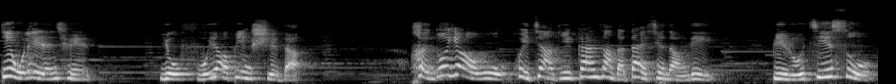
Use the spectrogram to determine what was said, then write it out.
第五类人群有服药病史的，很多药物会降低肝脏的代谢能力，比如激素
